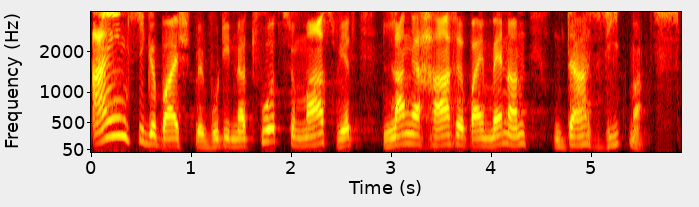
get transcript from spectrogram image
einzige Beispiel, wo die Natur zum Maß wird, lange Haare bei Männern, da sieht man's.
